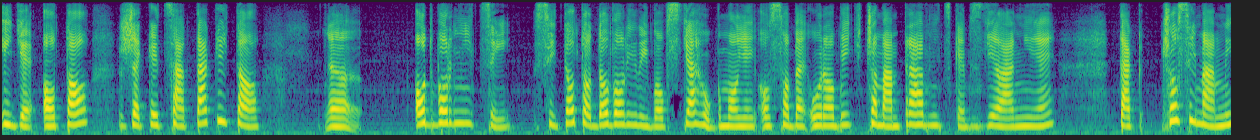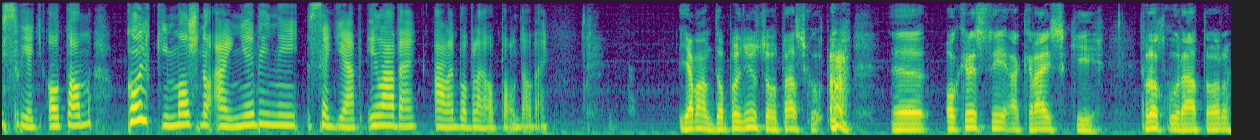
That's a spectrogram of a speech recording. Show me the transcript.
Ide o to, že keď sa takíto e, odborníci si toto dovolili vo vzťahu k mojej osobe urobiť, čo mám právnické vzdelanie, tak čo si mám myslieť o tom, koľky možno aj nevinní sedia v Ilave alebo v Leopoldove? Ja mám doplňujúcu otázku. E, okresný a krajský prokurátor,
